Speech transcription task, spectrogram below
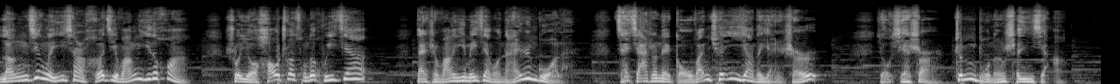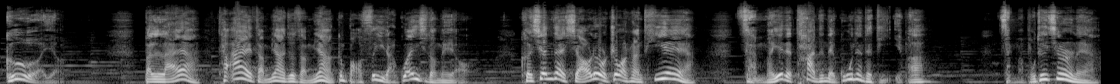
冷静了一下，合计王姨的话，说有豪车送她回家。但是王姨没见过男人过来，再加上那狗完全异样的眼神，有些事儿真不能深想，膈应。本来啊，她爱怎么样就怎么样，跟宝四一点关系都没有。可现在小六直往上贴呀，怎么也得探探那姑娘的底吧？怎么不对劲了呀？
